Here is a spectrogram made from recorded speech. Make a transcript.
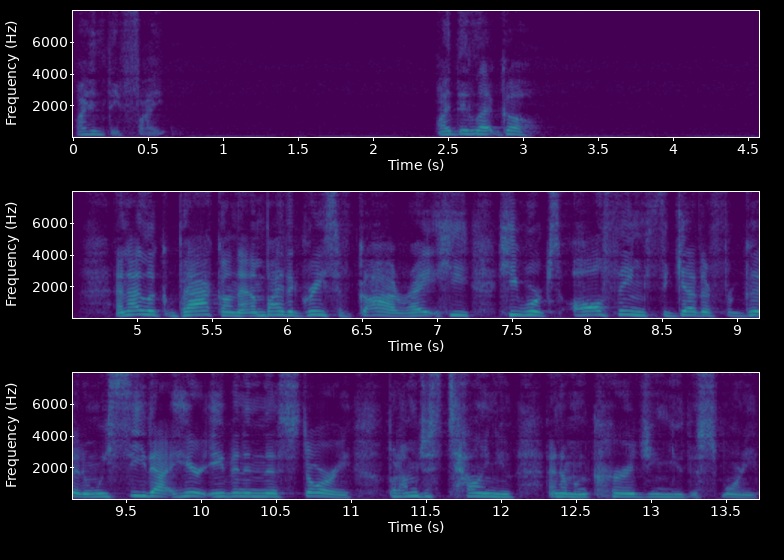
Why didn't they fight? Why'd they let go and I look back on that, and by the grace of God, right, he, he works all things together for good. And we see that here, even in this story. But I'm just telling you, and I'm encouraging you this morning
